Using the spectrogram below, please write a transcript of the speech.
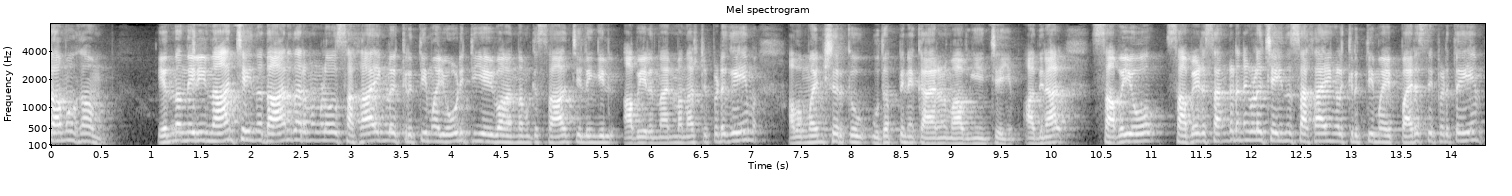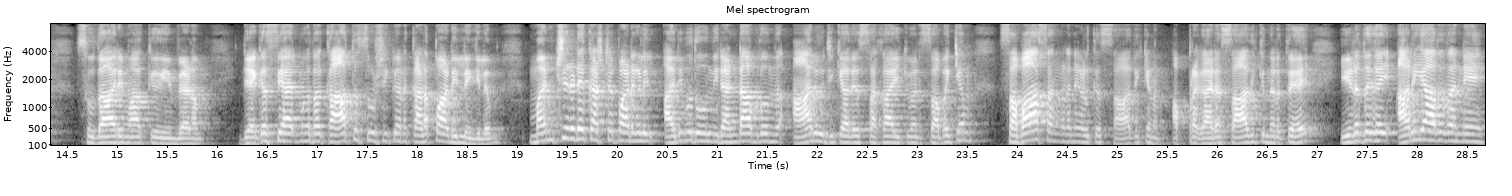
സമൂഹം എന്ന നിലയിൽ നാം ചെയ്യുന്ന ദാനധർമ്മങ്ങളോ സഹായങ്ങളോ കൃത്യമായി ഓഡിറ്റ് ചെയ്യുവാൻ നമുക്ക് സാധിച്ചില്ലെങ്കിൽ അവയിൽ നന്മ നഷ്ടപ്പെടുകയും അവ മനുഷ്യർക്ക് ഉതപ്പിന് കാരണമാവുകയും ചെയ്യും. അതിനാൽ സഭയോ സഭയുടെ സംഘടനകളോ ചെയ്യുന്ന സഹായങ്ങൾ കൃത്യമായി പരസ്യപ്പെടുത്തുകയും സുതാര്യമാക്കുകയും വേണം. രഹസ്യാത്മകത കാത്തു സൂക്ഷിക്കുവാൻ കടപ്പാടില്ലെങ്കിലും മനുഷ്യരുടെ കഷ്ടപ്പാടുകളിൽ അലിവ് തോന്നി രണ്ടാമതൊന്ന് ആലോചിക്കാതെ സഹായിക്കുവാൻ സഭയ്ക്കും സഭാ സംഘടനകൾക്ക് സാധിക്കണം. അപ്രകാരം സാധിക്കുന്നിടത്ത് ഇടത് കൈ അറിയാതെ തന്നെ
